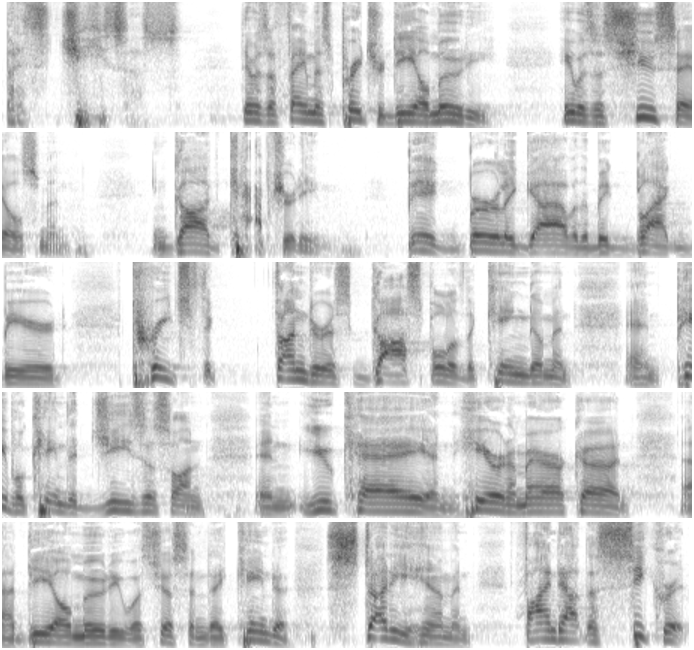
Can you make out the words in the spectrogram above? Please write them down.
but it's Jesus. There was a famous preacher, D.L. Moody. He was a shoe salesman, and God captured him. Big, burly guy with a big black beard, preached the thunderous gospel of the kingdom and, and people came to jesus on in uk and here in america and uh, dl moody was just and they came to study him and find out the secret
